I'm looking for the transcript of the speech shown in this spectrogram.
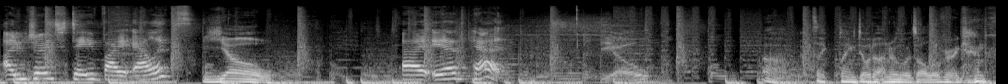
I'm joined today by Alex Yo. uh, and Pat. Yo. Oh, it's like playing Dota Underlords all over again.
